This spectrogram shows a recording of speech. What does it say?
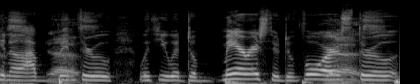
You know, I've been through with you with di- marriage, through divorce, Yes. through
